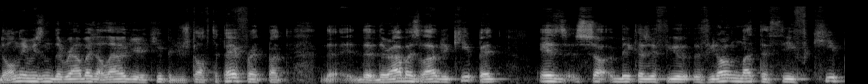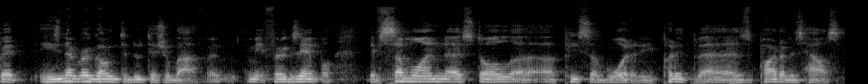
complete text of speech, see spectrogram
the only reason the rabbis allowed you to keep it, you still have to pay for it, but the, the, the rabbis allowed you to keep it is so because if you if you don't let the thief keep it, he's never going to do teshuvah. I mean, for example, if someone uh, stole a, a, piece of wood and he put it uh, as part of his house,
